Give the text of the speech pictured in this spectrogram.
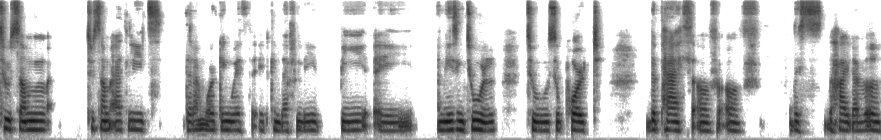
to some to some athletes that I'm working with, it can definitely be a amazing tool to support the path of of this the high level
